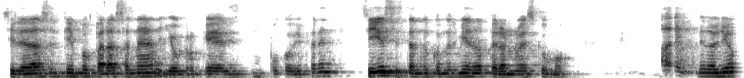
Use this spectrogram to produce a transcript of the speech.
Si le das el tiempo para sanar, yo creo que es un poco diferente. Sigues estando con el miedo, pero no es como ay, me dolió,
